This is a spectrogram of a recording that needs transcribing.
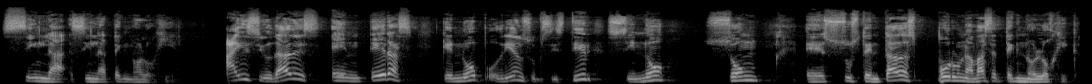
sin la, sin la tecnología. Hay ciudades enteras que no podrían subsistir si no son eh, sustentadas por una base tecnológica.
